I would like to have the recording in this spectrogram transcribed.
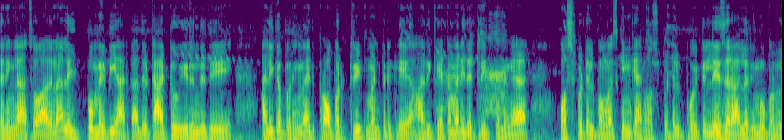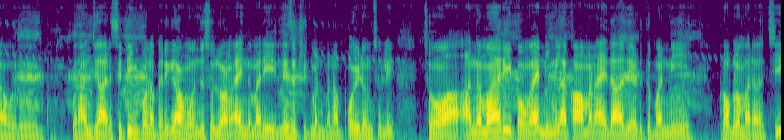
சரிங்களா? ஸோ அதனால் இப்போ மேபி யாருக்காவது டாட்டூ இருந்தது அழிக்க போகிறீங்கன்னா இது ப்ராப்பர் ட்ரீட்மெண்ட் இருக்குது அதுக்கேற்ற மாதிரி இதை ட்ரீட் பண்ணுங்கள் ஹாஸ்பிட்டல் போங்க. ஸ்கின் கேர் ஹாஸ்பிட்டல் போயிட்டு லேசரால் ரிமூவ் பண்ணலாம். ஒரு ஒரு அஞ்சு ஆறு சிட்டிங் போன பிறகு அவங்க வந்து சொல்லுவாங்க இந்த மாதிரி லேசர் ட்ரீட்மெண்ட் பண்ணால் போயிடும்னு சொல்லி. ஸோ அந்த மாதிரி போங்க. நீங்களாக காமனாக ஏதாவது எடுத்து பண்ணி ப்ராப்ளம் வர வச்சு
